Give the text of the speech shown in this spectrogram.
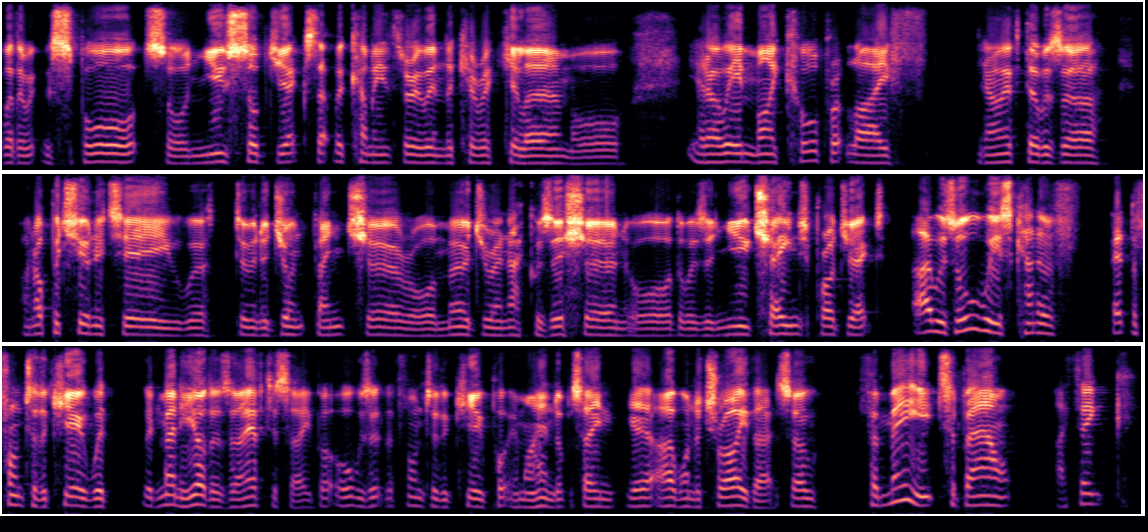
whether it was sports or new subjects that were coming through in the curriculum or, you know, in my corporate life, you know, if there was a an opportunity with doing a joint venture or merger and acquisition or there was a new change project, I was always kind of at the front of the queue with with many others, I have to say, but always at the front of the queue, putting my hand up saying, Yeah, I want to try that. So for me, it's about, I think,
